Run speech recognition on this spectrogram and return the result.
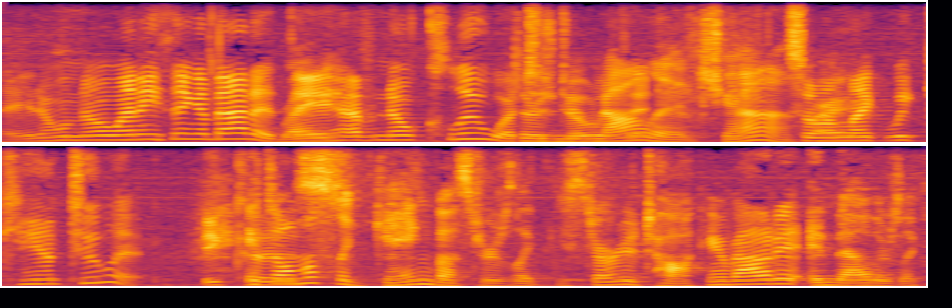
they don't know anything about it. They have no clue what there's to do no with it. knowledge. Yeah, So I'm like, we can't do it because It's almost like gangbusters. Like you started talking about it, and now there's like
